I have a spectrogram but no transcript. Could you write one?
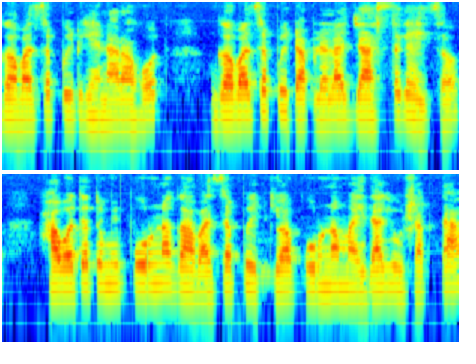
गव्हाचं पीठ घेणार आहोत. गव्हाचं पीठ आपल्याला जास्त घ्यायचं. हवं तर तुम्ही पूर्ण गव्हाचं पीठ किंवा पूर्ण मैदा घेऊ शकता.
